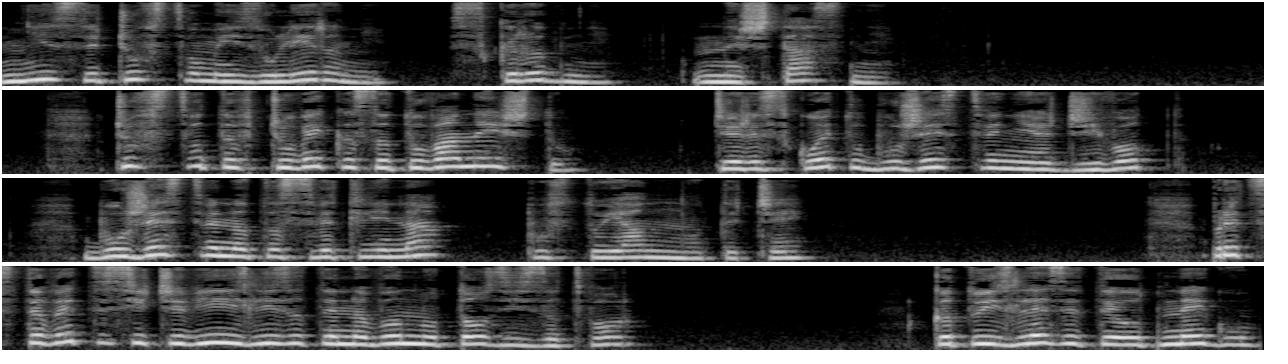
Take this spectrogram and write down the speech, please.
ние се чувстваме изолирани, скръбни, нещастни. Чувствата в човека са това нещо, чрез което божественият живот, Божествената светлина постоянно тече. Представете си, че вие излизате навън от този затвор. Като излезете от него,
